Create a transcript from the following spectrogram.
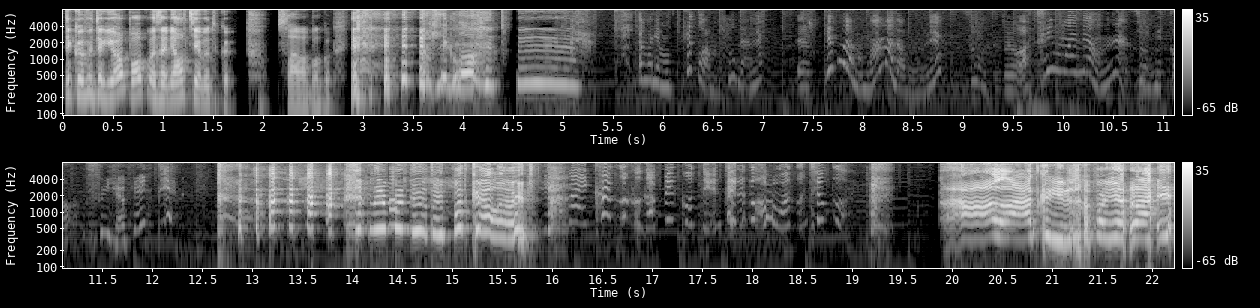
Такой в итоге, оп, оп, замял тему, такой, слава богу. Отлегло. Она подпитывает, подкалывает. От кринжа помирает.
